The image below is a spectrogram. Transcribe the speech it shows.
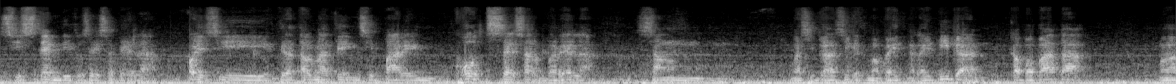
system dito sa Isabela. Ay si, tinatawag natin si paring Coach Cesar Varela, isang masigasig at mabait na kaibigan, kababata, mga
